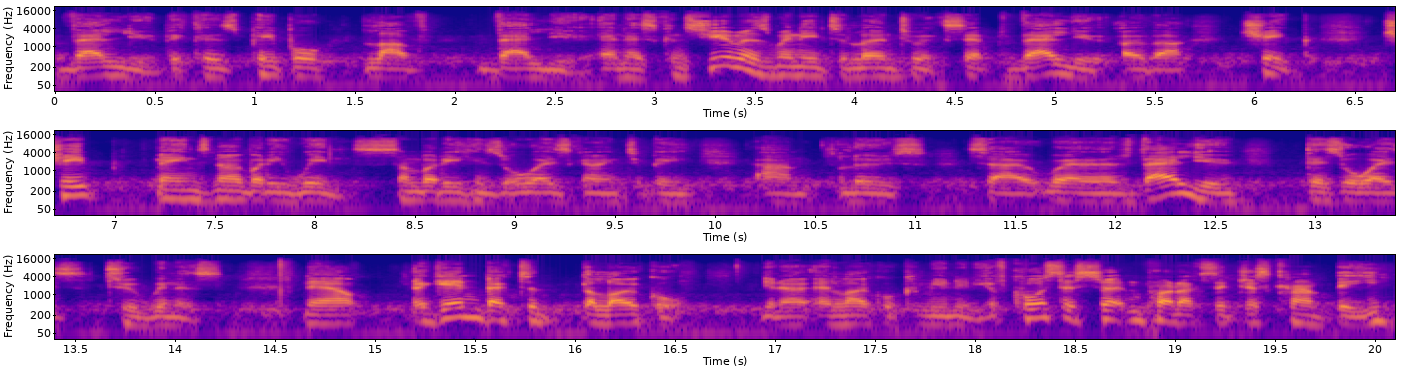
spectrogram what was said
value? Because people love value. And as consumers, we need to learn to accept value over cheap. Cheap means nobody wins. Somebody is always going to be um, lose. So where there's value, there's always two winners. Now, again, back to the local, you know, and local community. Of course, there's certain products that just can't be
